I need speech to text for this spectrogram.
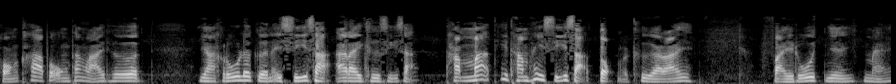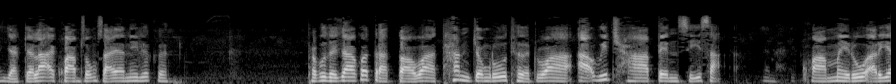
ของข้าพระองค์ทั้งหลายเถิด อยากรู้เหลือเกินไอ้ศีรษะอะไรคือศีรษะธรรมะที่ทำให้ศีรษะตกคืออะไรใฝ่รู้แหมอยากจะละความสงสัยอันนี้เหลือเกิน พระพุทธเจ้าก็ตรัสต่อว่าท่านจงรู้เถิดว่าอาวิชชาเป็นศีรษะ ความไม่รู้อริย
